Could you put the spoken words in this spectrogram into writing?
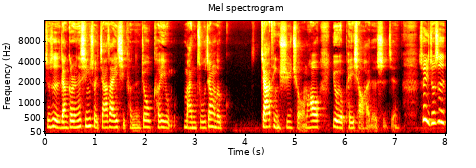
就是两个人的薪水加在一起，可能就可以满足这样的家庭需求，然后又有陪小孩的时间。所以就是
